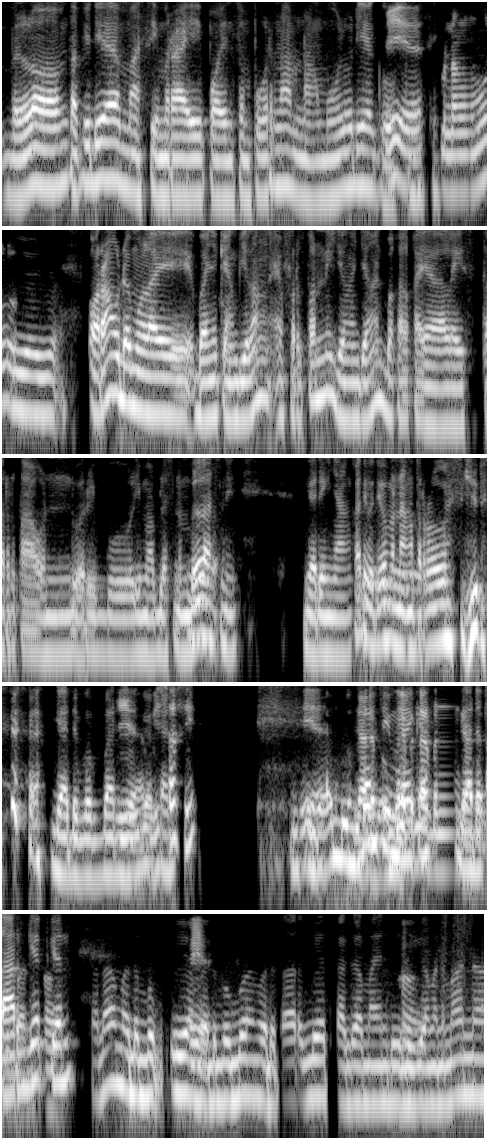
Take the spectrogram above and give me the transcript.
belum, tapi dia masih meraih poin sempurna, menang mulu dia Iya, gokil sih. menang mulu. Iya, iya. Orang udah mulai banyak yang bilang Everton nih jangan-jangan bakal kayak Leicester tahun 2015-16 nih. Gak ada yang nyangka tiba-tiba Iya, menang iya. terus gitu. Gak ada beban Iya, juga bisa kan. sih. Bisa Iya, nggak Beban ada sih beban, mereka, gak nggak ada target Oh. kan. Karena nggak ada iya Iya. nggak ada beban, nggak ada target, kagak main di Hmm. liga mana-mana.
